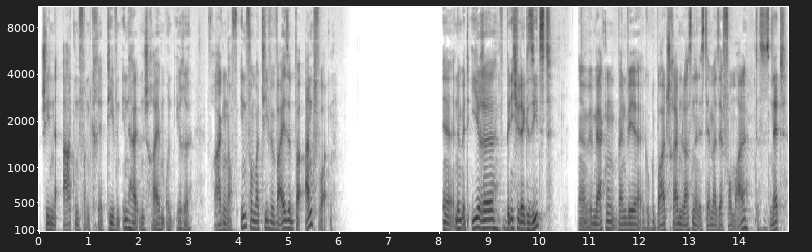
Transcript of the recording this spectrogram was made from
verschiedene Arten von kreativen Inhalten schreiben und ihre Fragen auf informative Weise beantworten. Äh, ne, mit ihre bin ich wieder gesiezt. Äh, wir merken, wenn wir Google Bard schreiben lassen, dann ist der immer sehr formal. Das ist nett,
